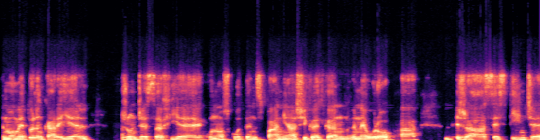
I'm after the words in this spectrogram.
în momentul în care el ajunge să fie cunoscut în Spania și cred că în, în Europa, deja se stinge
